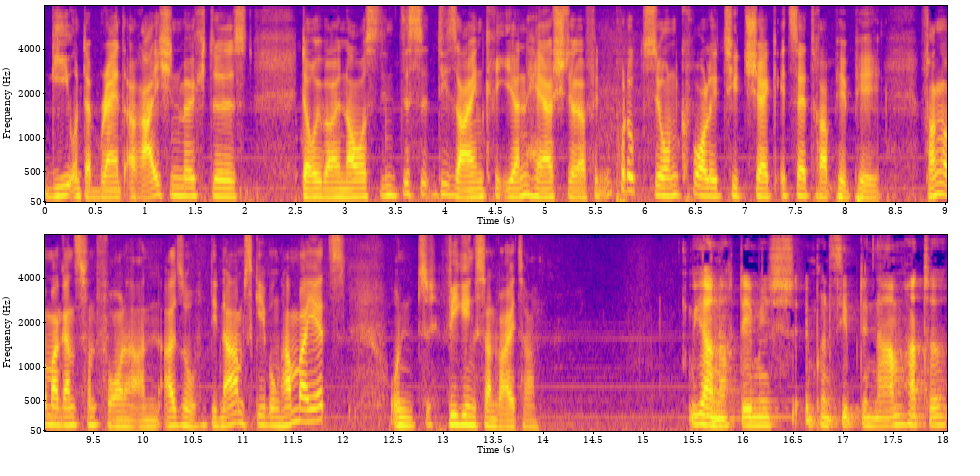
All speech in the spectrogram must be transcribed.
GI und der Brand erreichen möchtest. Darüber hinaus das Design kreieren, Hersteller finden, Produktion, Quality Check etc. pp. Fangen wir mal ganz von vorne an. Also die Namensgebung haben wir jetzt und wie ging es dann weiter? Ja, nachdem ich im Prinzip den Namen hatte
